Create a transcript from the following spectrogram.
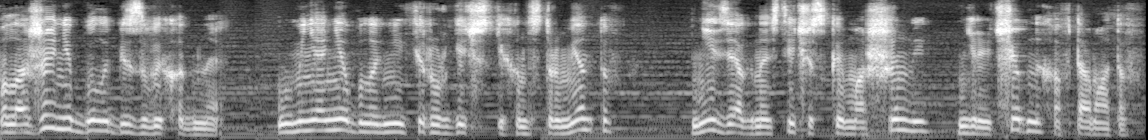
Положение было безвыходное. У меня не было ни хирургических инструментов, ни диагностической машины, ни лечебных автоматов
